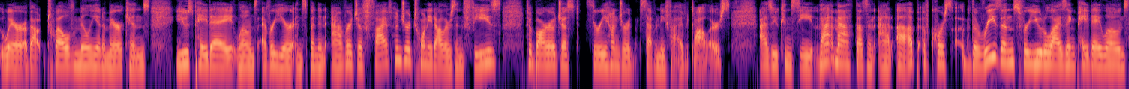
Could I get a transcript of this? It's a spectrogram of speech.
where about 12 million Americans use payday loans every year and spend an average of $520 in fees to borrow just $375. As you can see, that math doesn't add up. Of course, uh, the reasons for utilizing payday loans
